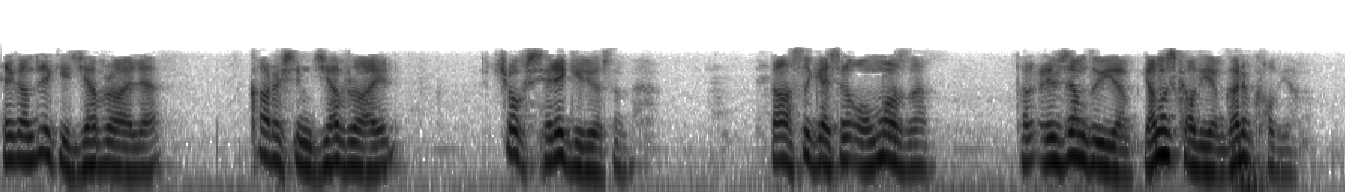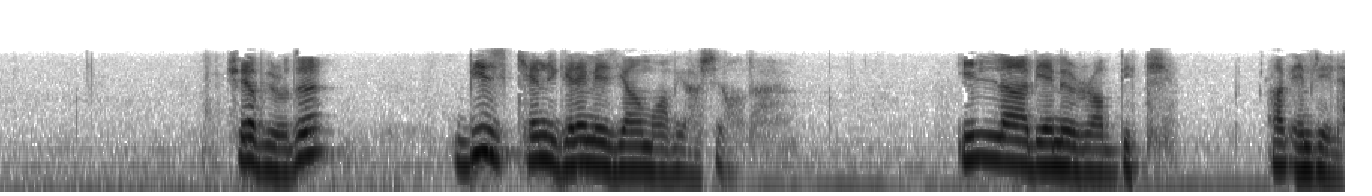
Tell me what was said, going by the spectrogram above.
peygamber dedi ki Cebrail'e kardeşim Cebrail çok sere geliyorsun be. Daha sık gelsen olmaz da. Tabi özlem duyuyorum. Yalnız kalıyorum. Garip kalıyorum. Şey yapıyordu. Biz kendi gelemeyiz ya Muhammed Resulallah. İlla bir emir Rabbik. Rab emriyle.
